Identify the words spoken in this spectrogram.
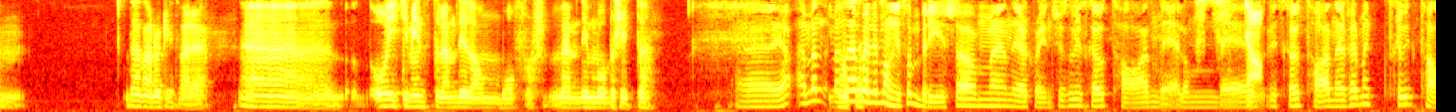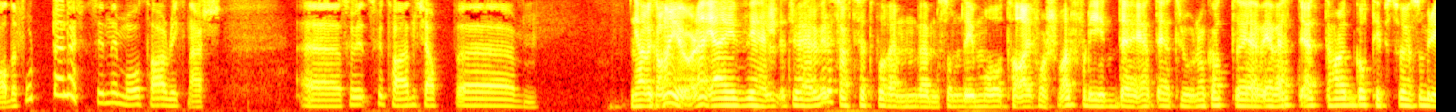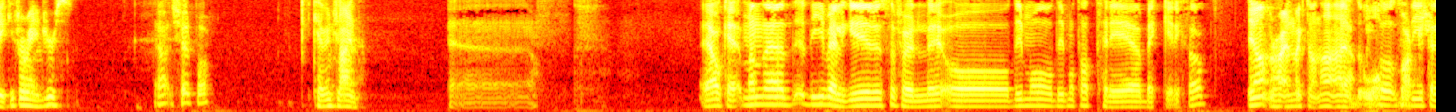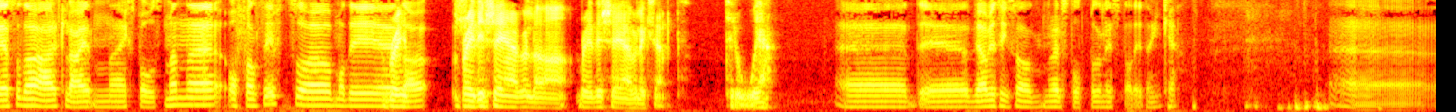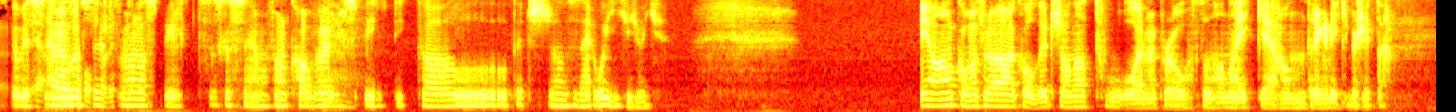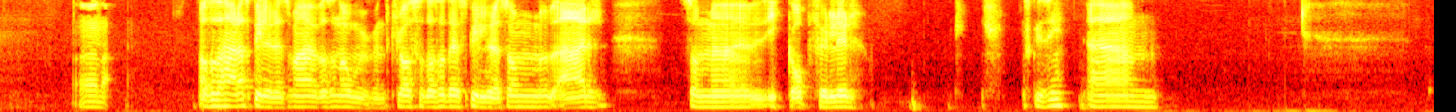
den er nok litt verre. Og ikke minst hvem de da må, for, hvem de må beskytte. Eh, ja, eh, men, men det er veldig mange som bryr seg om eh, New York Rangers, og vi skal jo ta en del om det. Ja. Vi skal jo ta en del før, Men skal vi ta det fort, eller? Siden vi må ta Rick Nash. Uh, skal, vi, skal vi ta en kjapp uh... Ja, vi kan jo gjøre det. Jeg, heller, jeg tror jeg heller ville sagt sett på hvem, hvem som de må ta i forsvar. Fordi det, jeg, jeg tror nok at jeg, jeg vet Jeg har et godt tips på hvem som ryker fra Rangers. Ja, kjør på. Kevin Klein. Eh, ja, OK. Men eh, de- de velger selvfølgelig å de må, de må ta tre backer, ikke sant? Ja, Ryan McDonough er Ja, så, så de tre, så da er Klein exposed. Men uh, offensivt så må de Brady- da Brady Shea er vel da Brady Shea er vel eksemt. Tror jeg. Uh, det, ja, Hvis ikke så hadde han vel stått på den lista di, tenker jeg. Uh, Skal vi se ja, jeg må se, for Han har spilt Skal se om han cover spilt i college. Oi, oi, oi. Ja, han kommer fra college, og han har to år med pro, så han, ikke, han trenger de ikke beskytte. Uh, nei. Altså det her er spillere som er altså no movement clause. Altså det er spillere som er Som uh, ikke oppfyller Skal vi si um,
